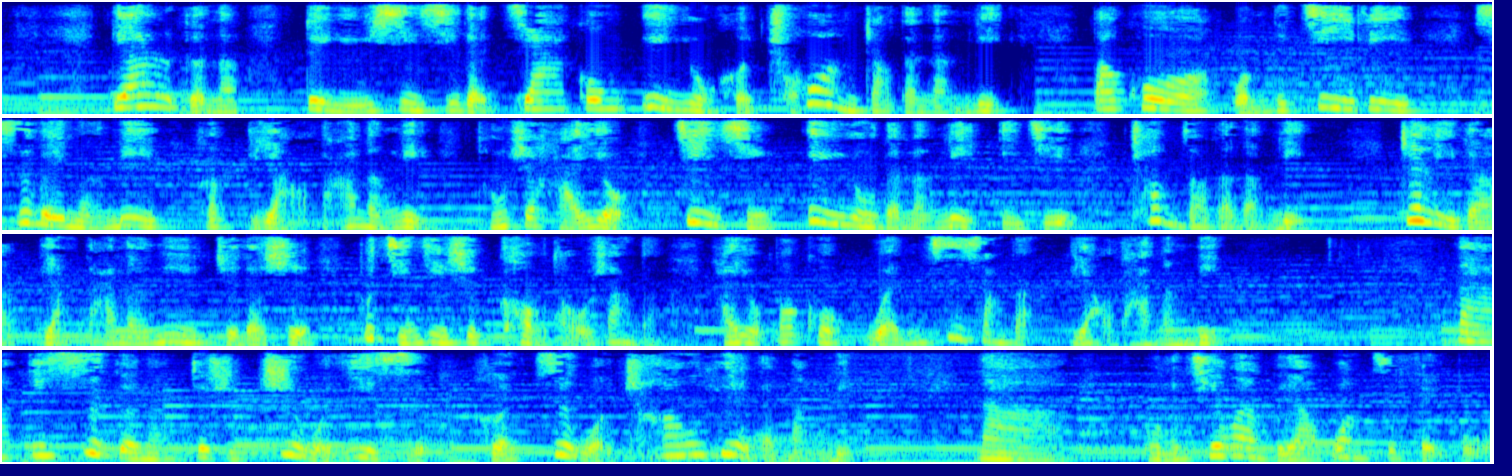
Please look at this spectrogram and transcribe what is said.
第二个呢，对于信息的加工、运用和创造的能力。包括我们的记忆力、思维能力和表达能力，同时还有进行运用的能力以及创造的能力。这里的表达能力指的是不仅仅是口头上的，还有包括文字上的表达能力。那第四个呢，就是自我意识和自我超越的能力。那我们千万不要妄自菲薄。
